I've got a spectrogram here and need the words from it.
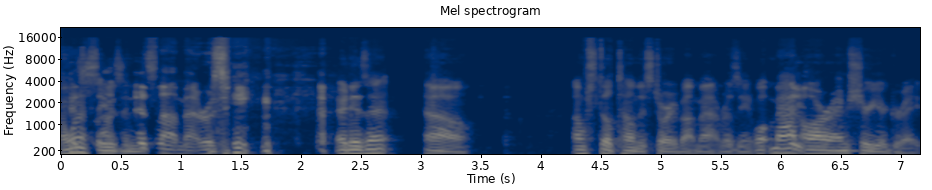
I want to say not, it was in. It's not Matt Rosine. it isn't. Oh, I'm still telling the story about Matt Rosine. Well, Matt R, I'm sure you're great.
